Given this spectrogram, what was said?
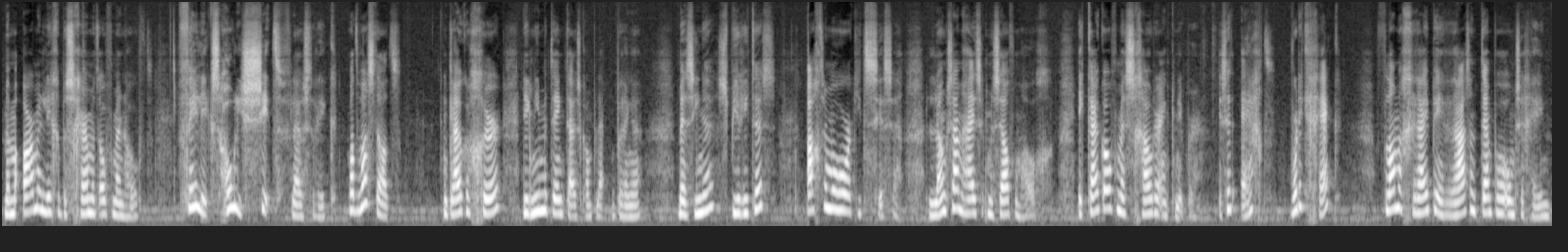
Met mijn armen liggen beschermend over mijn hoofd. Felix, holy shit, fluister ik. Wat was dat? Ik ruik een geur die ik niet meteen thuis kan brengen. Benzine, spiritus. Achter me hoor ik iets sissen. Langzaam hijs ik mezelf omhoog. Ik kijk over mijn schouder en knipper. Is dit echt? Word ik gek? Vlammen grijpen in razend tempo om zich heen.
